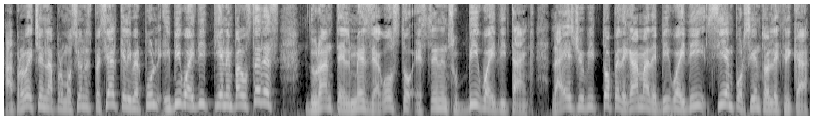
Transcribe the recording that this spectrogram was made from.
Aprovechen la promoción especial que Liverpool y BYD tienen para ustedes. Durante el mes de agosto estrenen su BYD Tank, la SUV tope de gama de BYD 100% eléctrica,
